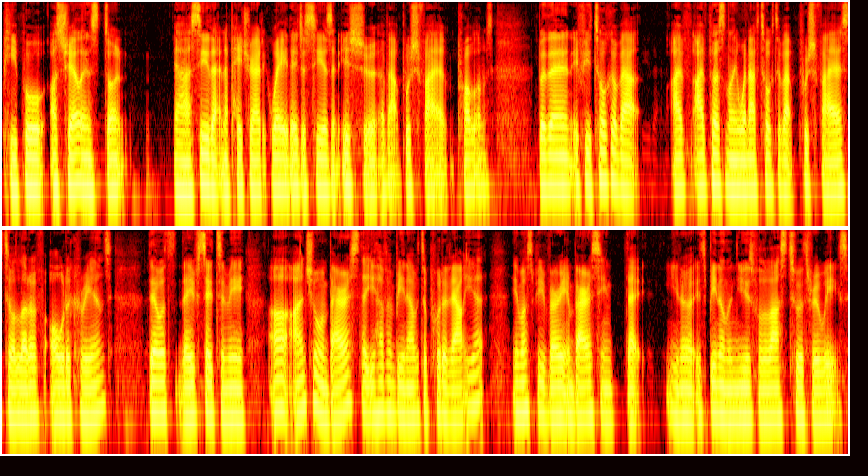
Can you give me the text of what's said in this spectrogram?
people, Australians don't uh, see that in a patriotic way. They just see it as an issue about bushfire problems. But then if you talk about, I've, I've personally, when I've talked about bushfires to a lot of older Koreans, they was, they've said to me, oh, aren't you embarrassed that you haven't been able to put it out yet? It must be very embarrassing that, you know, it's been on the news for the last two or three weeks.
